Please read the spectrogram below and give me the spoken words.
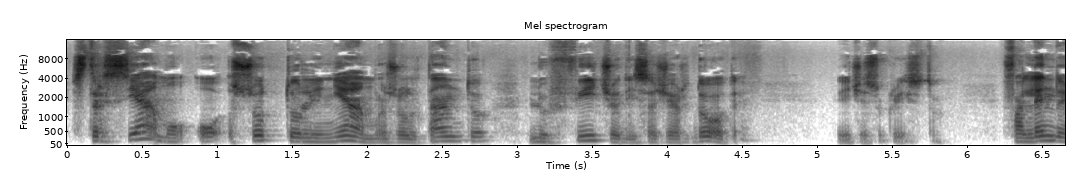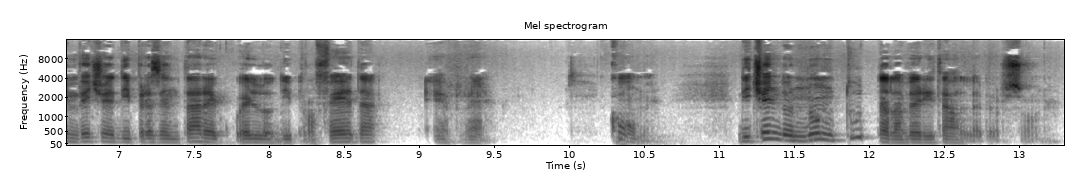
stressiamo o sottolineiamo soltanto l'ufficio di sacerdote di Gesù Cristo fallendo invece di presentare quello di profeta e re. Come? Dicendo non tutta la verità alle persone.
